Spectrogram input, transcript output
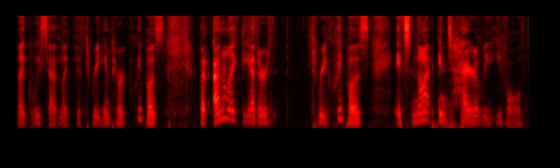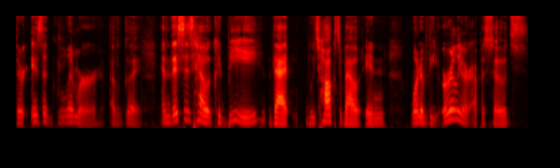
like we said like the three impure klipos but unlike the other th- three klipos, it's not entirely evil. There is a glimmer of good. And this is how it could be that we talked about in one of the earlier episodes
